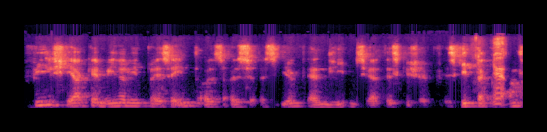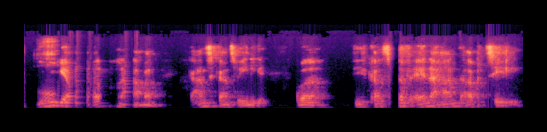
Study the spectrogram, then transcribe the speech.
viel stärker im Wienerlied präsent als, als, als irgendein liebenswertes Geschöpf. Es gibt da ganz wenige Ausnahmen, ganz, ganz wenige. Aber die kannst du auf einer Hand abzählen.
